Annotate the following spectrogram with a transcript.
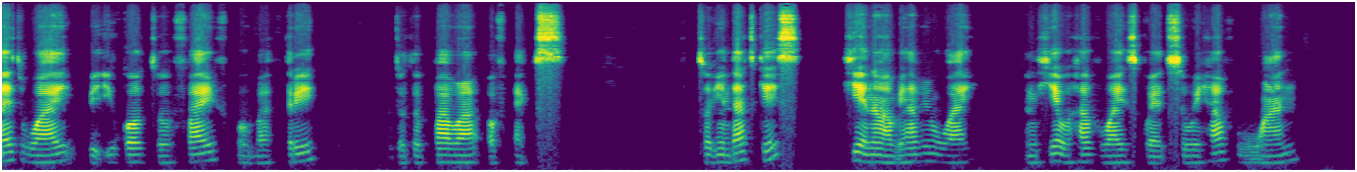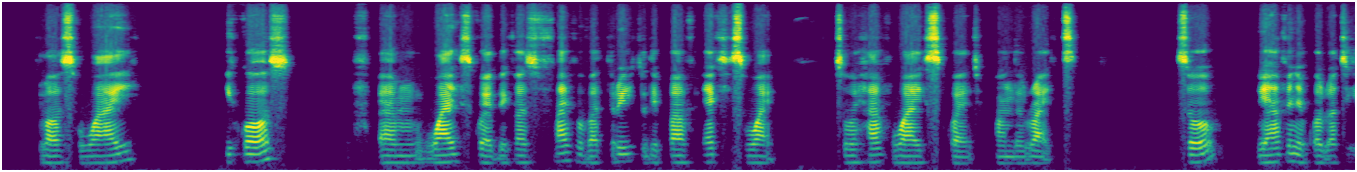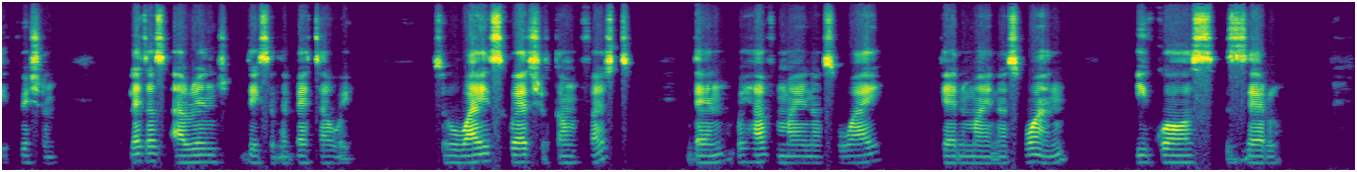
let y be equal to 5 over 3 to the power of x. So in that case, here now I'll be having y and here we have y squared. So we have 1 plus y equals um, y squared because 5 over 3 to the power of x is y. So we have y squared on the right. So we are having a quadratic equation. Let us arrange this in a better way. So y squared should come first. Then we have minus y, then minus 1 equals 0.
